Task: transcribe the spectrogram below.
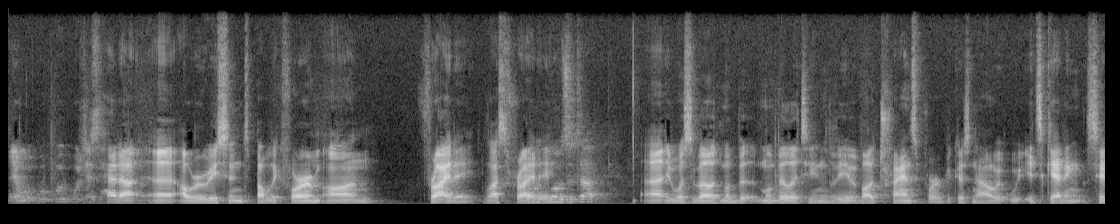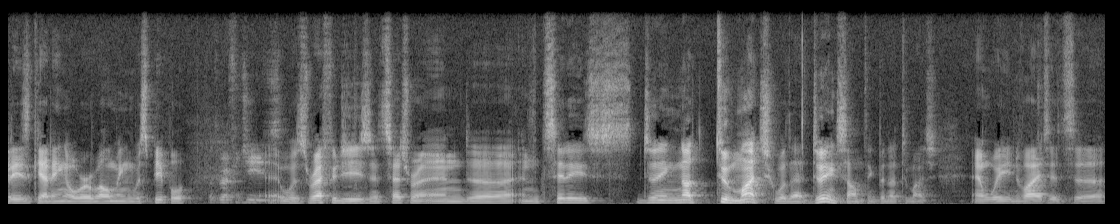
Yeah, we, we, we just had a, uh, our recent public forum on Friday, last Friday. what was the topic? Uh, it was about mobi- mobility in Lviv, about transport, because now it, it's getting city is getting overwhelming with people, With refugees. uh, with refugees, etc., and uh, and cities doing not too much with that, doing something, but not too much. And we invited. Uh,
